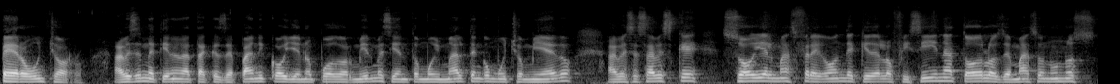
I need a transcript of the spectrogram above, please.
pero un chorro. A veces me tienen ataques de pánico, oye, no puedo dormir, me siento muy mal, tengo mucho miedo. A veces, ¿sabes qué? Soy el más fregón de aquí de la oficina, todos los demás son unos,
